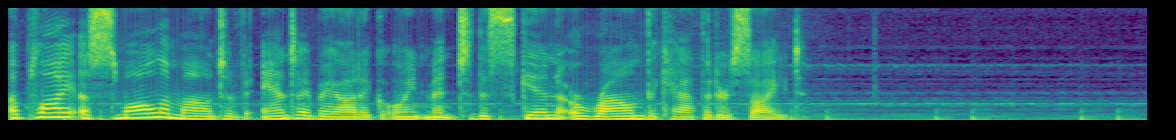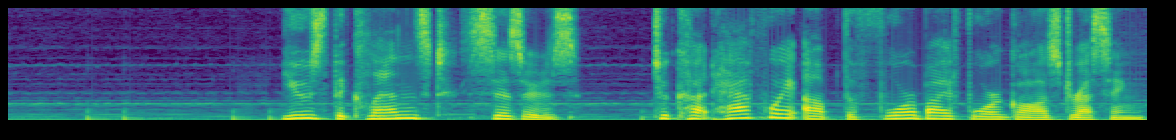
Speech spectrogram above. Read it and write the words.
Apply a small amount of antibiotic ointment to the skin around the catheter site. Use the cleansed scissors to cut halfway up the 4x4 gauze dressing.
